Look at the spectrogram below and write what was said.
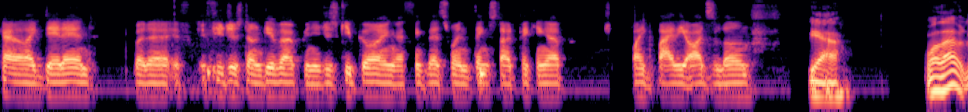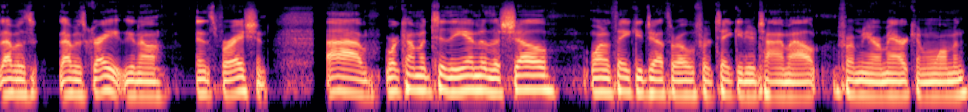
kind of like dead end. But uh, if if you just don't give up and you just keep going, I think that's when things start picking up, like by the odds alone. Yeah. Well, that that was that was great. You know, inspiration. Um, we're coming to the end of the show. Want to thank you, Jethro, for taking your time out from your American woman,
